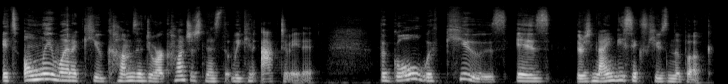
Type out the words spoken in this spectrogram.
it's only when a cue comes into our consciousness that we can activate it. The goal with cues is there's 96 cues in the book.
